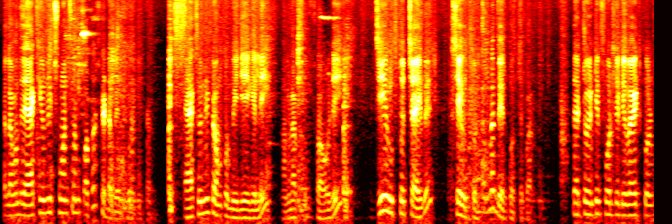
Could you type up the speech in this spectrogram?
তাহলে আমাদের এক ইউনিট সমান সমান কত? সেটা বের করে হবে। এক ইউনিট অঙ্ক বেরিয়ে গেলেই আমরা খুব সহজেই যে উত্তর চাইবে, সেই উত্তরটা আমরা বের করতে পারব। তাই টোয়েন্টি ফোর দিয়ে ডিভাইড করব,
